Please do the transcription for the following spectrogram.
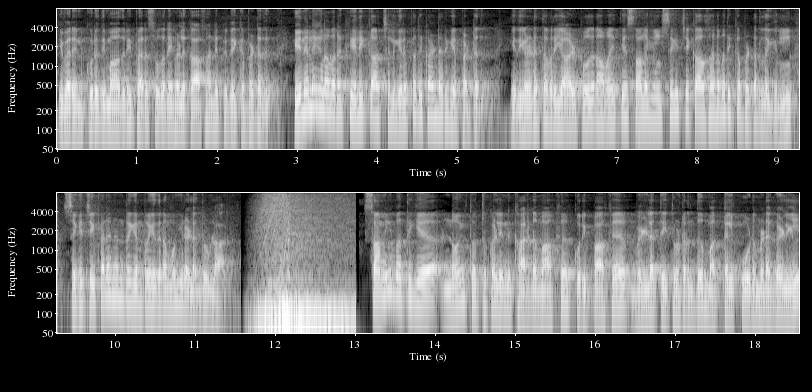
இவரின் குருதி மாதிரி பரிசோதனைகளுக்காக அனுப்பி வைக்கப்பட்டது. இந்நிலையில் அவருக்கு எலிக்காய்ச்சல் இருப்பது கண்டறியப்பட்டது. இதையடுத்து அவர் யாழ் போதனா வைத்தியசாலையில் சிகிச்சைக்காக அனுமதிக்கப்பட்ட நிலையில் சிகிச்சை பலனின்றி இன்றைய தினம் உயிரிழந்துள்ளார். சமீபத்திய நோய் தொற்றுகளின் காரணமாக குறிப்பாக வெள்ளத்தை தொடர்ந்து மக்கள் கூடும் இடங்களில்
